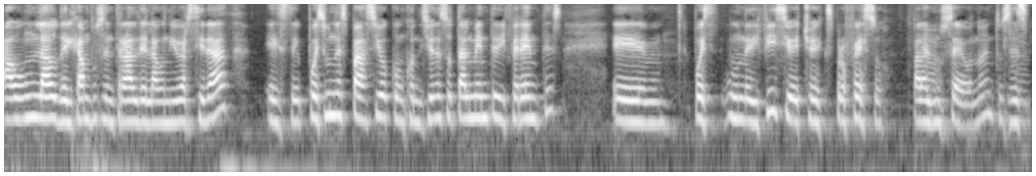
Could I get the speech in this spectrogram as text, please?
a un lado del campus central de la universidad, este, pues un espacio con condiciones totalmente diferentes, Em, pues un edificio hecho ex profeso para el museo, ¿no? Entonces,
